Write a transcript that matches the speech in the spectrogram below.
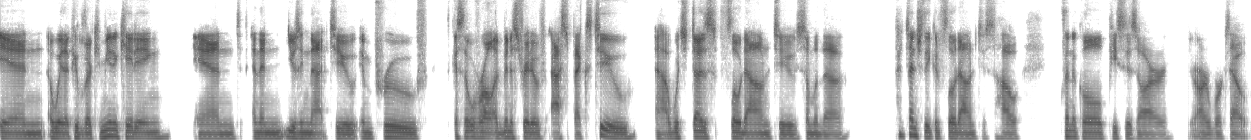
in a way that people are communicating and and then using that to improve I guess the overall administrative aspects too uh, which does flow down to some of the potentially could flow down to how clinical pieces are are worked out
